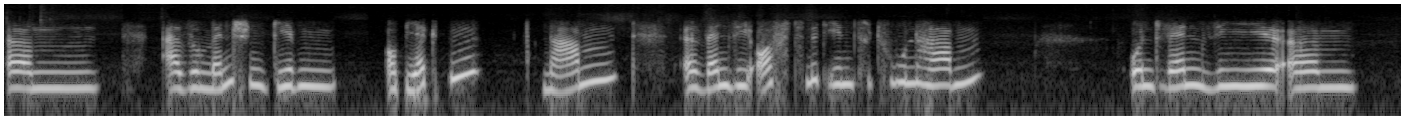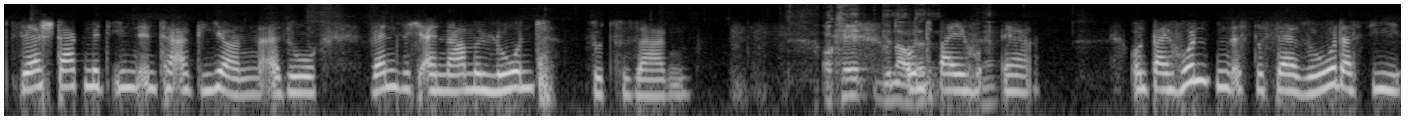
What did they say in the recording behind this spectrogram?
ähm, also Menschen geben Objekten Namen, äh, wenn sie oft mit ihnen zu tun haben und wenn sie ähm, sehr stark mit ihnen interagieren. Also wenn sich ein Name lohnt sozusagen. Okay, genau. Und, bei, ja. ja. Und bei Hunden ist es ja so, dass die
